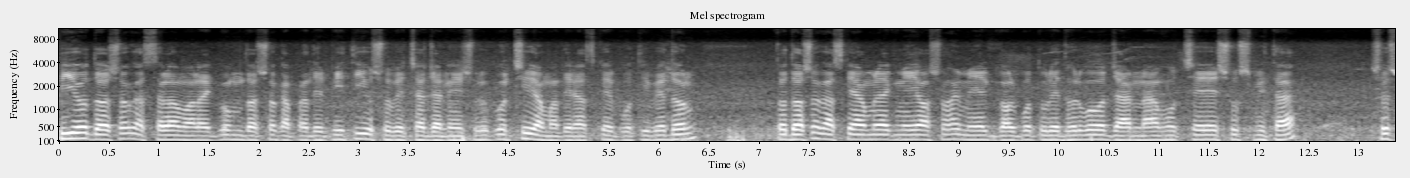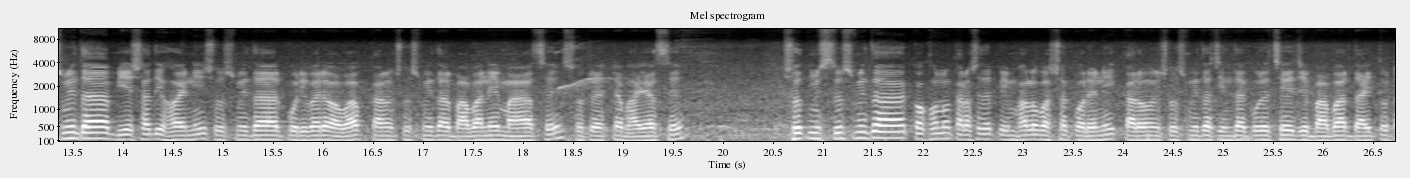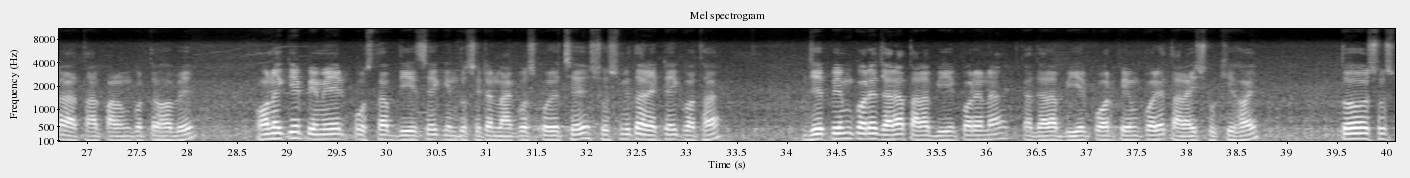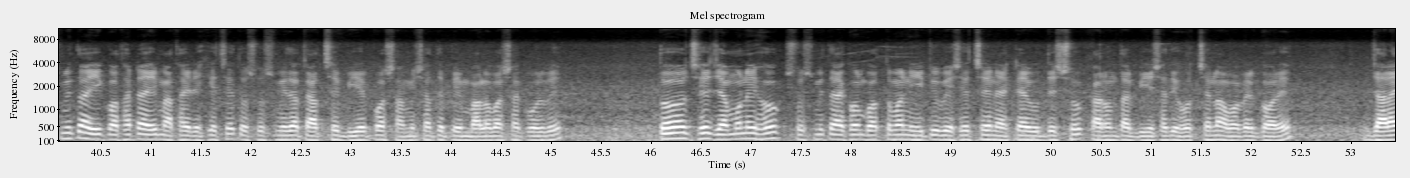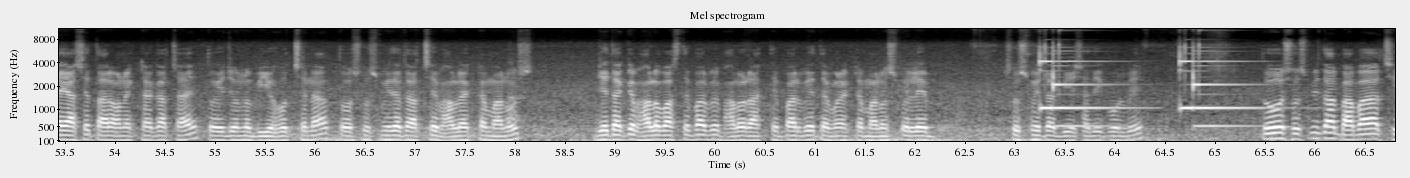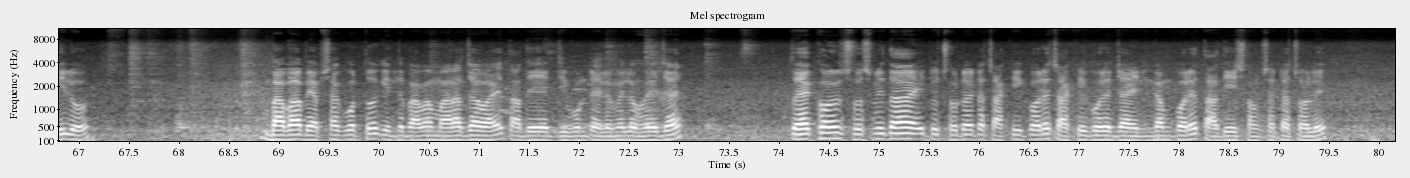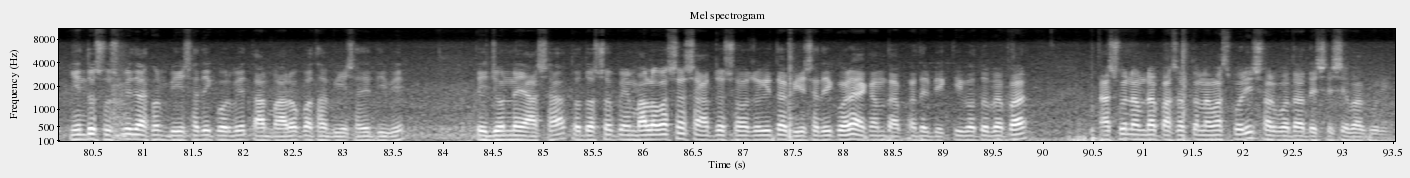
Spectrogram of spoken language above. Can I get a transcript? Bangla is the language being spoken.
প্রিয় দর্শক, আসসালামু আলাইকুম। দর্শক, আপনাদের প্রীতি ও শুভেচ্ছা জানিয়ে শুরু করছি আমাদের আজকের প্রতিবেদন। তো দর্শক, আজকে আমরা এক মেয়ে, অসহায় মেয়ের গল্প তুলে ধরবো, যার নাম হচ্ছে সুস্মিতা। সুস্মিতা বিয়ে শাদী হয়নি। সুস্মিতার পরিবারে অভাব, কারণ সুস্মিতার বাবা নেই, মা আছে, ছোট একটা ভাই আছে। সুস্মিতা কখনো কারোর সাথে প্রেম ভালোবাসা করেনি, কারণ সুস্মিতা চিন্তা করেছে যে বাবার দায়িত্বটা তার পালন করতে হবে। অনেকে প্রেমের প্রস্তাব দিয়েছে, কিন্তু সেটা নাকচ করেছে। সুস্মিতার একটাই কথা, যে প্রেম করে যারা, তারা বিয়ে করে না। যারা বিয়ের পর প্রেম করে, তারাই সুখী হয়। তো সুস্মিতা এই কথাটাই মাথায় রেখেছে। তো সুস্মিতা চাচ্ছে বিয়ের পর স্বামীর সাথে প্রেম, ভালোবাসা করবে। তো সে যেমনই হোক, সুস্মিতা এখন বর্তমানে ইউটিউবে এসেছেন একটাই উদ্দেশ্য, কারণ তার বিয়ে শাদী হচ্ছে না অভাবের ঘরে। যারাই আসে, তারা অনেক টাকা চায়, তো এই জন্য বিয়ে হচ্ছে না। তো সুস্মিতা চাচ্ছে ভালো একটা মানুষ। যে তাকে ভালোবাসতে পারবে, ভালো রাখতে পারবে, তেমন একটা মানুষ পেলে সুস্মিতা বিয়ে শাদী করবে। তো সুস্মিতার বাবা ছিল, বাবা ব্যবসা করতো, কিন্তু বাবা মারা যাওয়ায় তাদের জীবনটা এলোমেলো হয়ে যায়। তো এখন সুস্মিতা একটু ছোট একটা চাকরি করে চাকরি করে যা ইনকাম করে, তা দিয়ে সংসারটা চলে। কিন্তু সুস্মিতা এখন বিয়ে শাদী করবে, তার বারো কথা বিয়ে শাদী দিবে। এই জন্যই আসা। তো দর্শক প্রেম, ভালোবাসা, সাহায্য, সহযোগিতা, বিয়ে শাদী করা একান্ত আপনাদের ব্যক্তিগত ব্যাপার। আসুন আমরা পাশাপ্ত নামাজ পড়ি, সর্বদা দেশে সেবা করি।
